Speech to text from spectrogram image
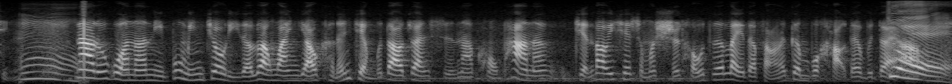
情。嗯，那如果呢，你不明就里的乱弯腰，可能捡不到钻石呢，恐怕呢捡到一些什么石头之类的，反而更不好，对不对、啊？。对，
